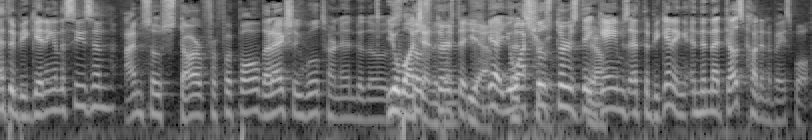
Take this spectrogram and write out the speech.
at the beginning of the season, I'm so starved for football that I actually will turn into those. You'll watch those anything. Thursday. Yeah, you that's watch those. Thursday Yeah. games at the beginning, and then that does cut into baseball.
